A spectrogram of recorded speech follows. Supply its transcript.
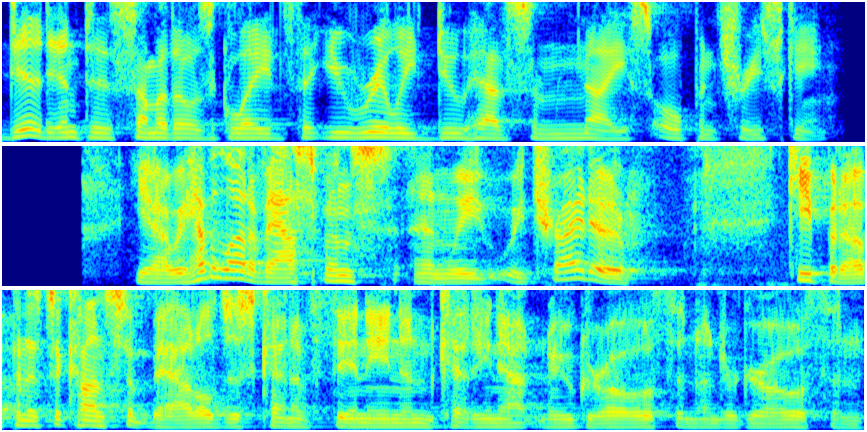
did into some of those glades that you really do have some nice open tree skiing. Yeah, we have a lot of aspens and we, we try to keep it up and it's a constant battle, just kind of thinning and cutting out new growth and undergrowth. And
